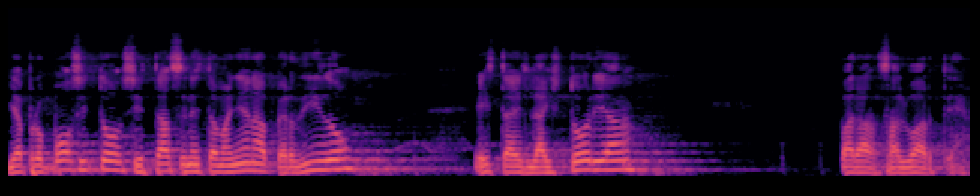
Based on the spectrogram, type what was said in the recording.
Y a propósito, si estás en esta mañana perdido, esta es la historia para salvarte.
